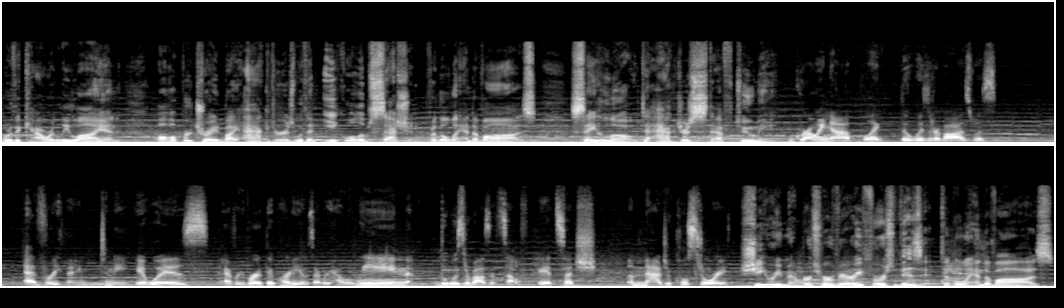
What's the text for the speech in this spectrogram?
or the Cowardly Lion, all portrayed by actors with an equal obsession for the Land of Oz. Say hello to actress Steph Toomey. Growing up, like The Wizard of Oz was everything to me. It was every birthday party, it was every Halloween, The Wizard of Oz itself. It's such a magical story. She remembers her very first visit to the Land of Oz.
